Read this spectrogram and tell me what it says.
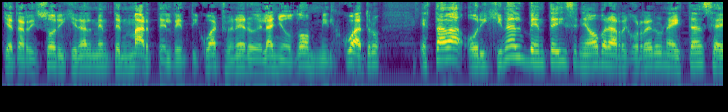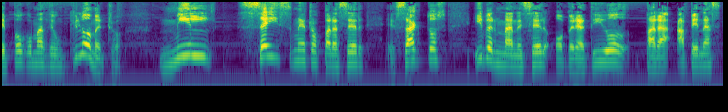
que aterrizó originalmente en Marte el 24 de enero del año 2004, estaba originalmente diseñado para recorrer una distancia de poco más de un kilómetro, 1006 metros para ser exactos, y permanecer operativo para apenas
